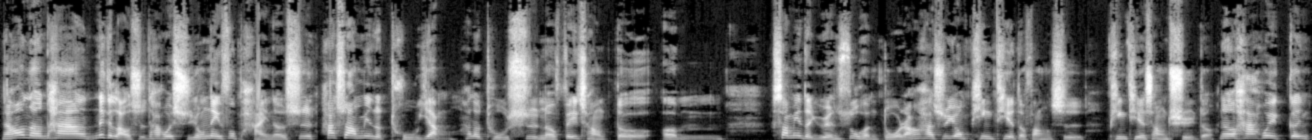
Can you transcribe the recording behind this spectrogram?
然后呢，他那个老师他会使用那副牌呢，是它上面的图样，它的图示呢，非常的嗯。上面的元素很多，然后它是用拼贴的方式拼贴上去的。那它会跟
